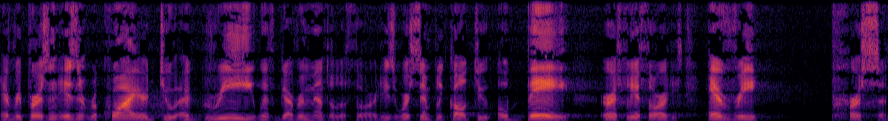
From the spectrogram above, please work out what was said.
Every person isn't required to agree with governmental authorities. We're simply called to obey earthly authorities. Every person.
